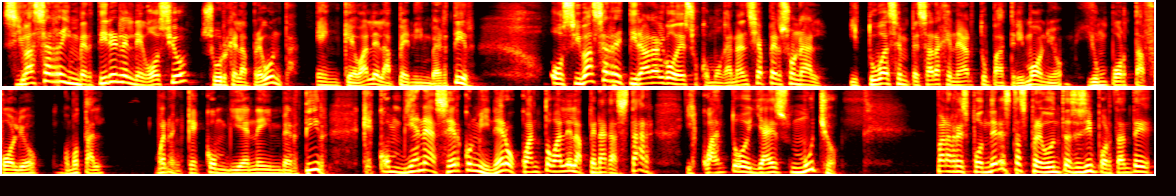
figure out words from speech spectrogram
Si vas a reinvertir en el negocio, surge la pregunta, ¿en qué vale la pena invertir? O si vas a retirar algo de eso como ganancia personal y tú vas a empezar a generar tu patrimonio y un portafolio como tal, bueno, ¿en qué conviene invertir? ¿Qué conviene hacer con mi dinero? ¿Cuánto vale la pena gastar? ¿Y cuánto ya es mucho? Para responder estas preguntas es importante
